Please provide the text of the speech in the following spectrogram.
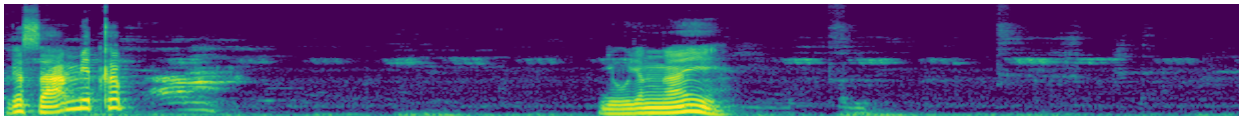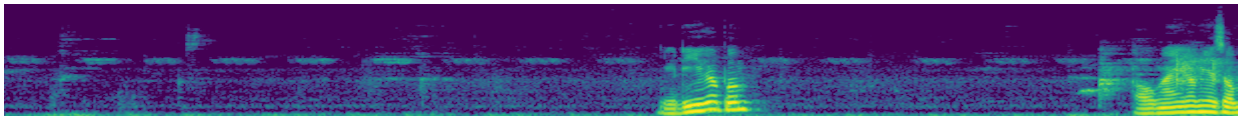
เหลือสามเม็ดครับ อยู่ยังไง อยู่ดีครับผม เอาไงครับเฮียสม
